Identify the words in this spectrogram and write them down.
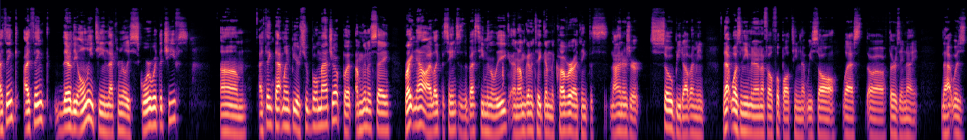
I think I think they're the only team that can really score with the Chiefs. Um, I think that might be your Super Bowl matchup, but I'm gonna say right now, I like the Saints as the best team in the league, and I'm to take them to cover. I think the Niners are so beat up. I mean, that wasn't even an NFL football team that we saw last uh, Thursday night. That was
